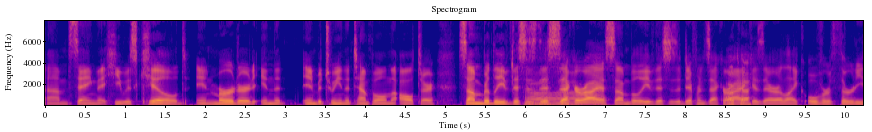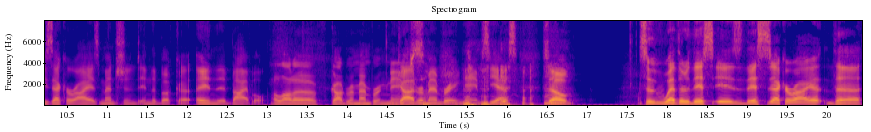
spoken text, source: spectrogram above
um, saying that he was killed and murdered in the in between the temple and the altar. Some believe this is this Ah, Zechariah. Some believe this is a different Zechariah Okay. because there are like over 30 Zechariahs mentioned in the book uh, in the Bible. A lot of God remembering names. God remembering names. Yes. So, so whether this is this Zechariah, the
